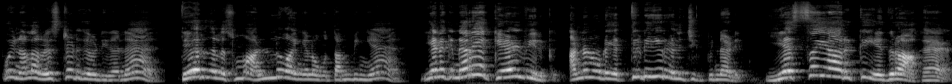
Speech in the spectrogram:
போய் நல்லா ரெஸ்ட் எடுக்க வேண்டியதானே? தேர்தலில் சும்மா அள்ளு வாங்கல உங்க தம்பிங்க? எனக்கு நிறைய கேள்வி இருக்கு. அண்ணனுடைய திடீர் எழுச்சிக்கு பின்னாடி. எஸ்ஐஆருக்கு எதிராக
